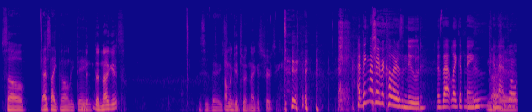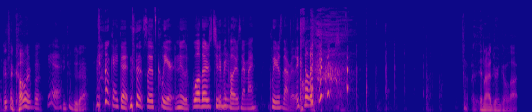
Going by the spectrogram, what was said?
So that's like the only The, thing. the Nuggets. This is very true. I'm gonna get you a Nuggets jersey. I think my favorite color is nude. Is that like a thing? No. Can that? It's, it's a color, but Yeah. you could do that. okay, good. so it's clear, nude. Well, there's 2 different mm-hmm. colors. Never mind. Clear is not really a color. And I drink a lot.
